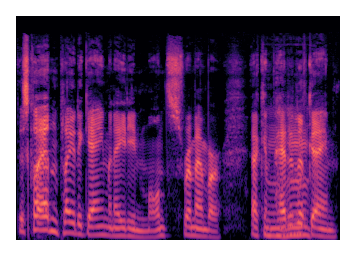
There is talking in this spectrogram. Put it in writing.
This guy hadn't played a game in 18 months, remember, a competitive game.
